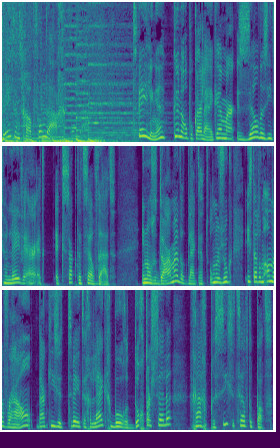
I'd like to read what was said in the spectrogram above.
Wetenschap vandaag. Tweelingen kunnen op elkaar lijken, maar zelden ziet hun leven er exact hetzelfde uit. In onze darmen, dat blijkt uit onderzoek, is dat een ander verhaal. Daar kiezen twee tegelijk geboren dochtercellen graag precies hetzelfde pad.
